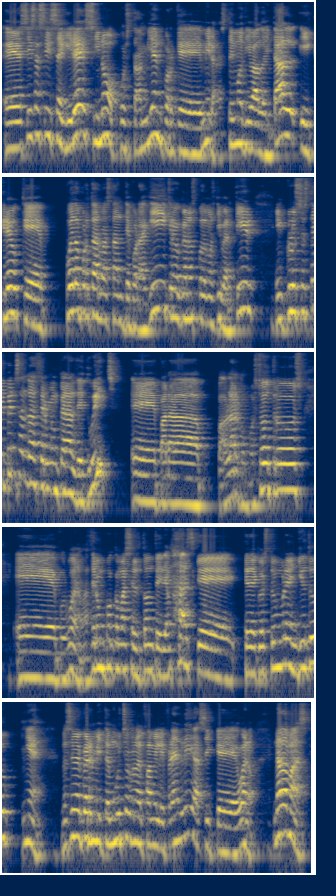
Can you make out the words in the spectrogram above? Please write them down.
Eh, si es así, seguiré. Si no, pues también, porque mira, estoy motivado y tal, y creo que puedo aportar bastante por aquí, creo que nos podemos divertir. Incluso estoy pensando en hacerme un canal de Twitch eh, para, hablar con vosotros. pues bueno, hacer un poco más el tonto y demás que de costumbre en YouTube. no se me permite mucho con el family friendly, así que bueno. Nada más.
